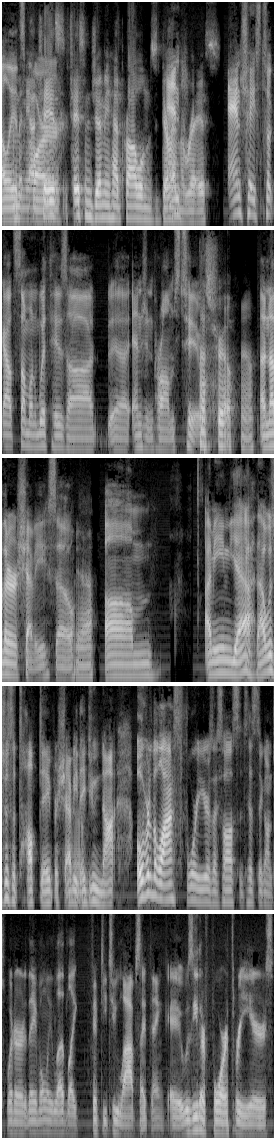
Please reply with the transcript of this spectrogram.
Elliott's then, yeah, car. Chase, Chase and Jimmie had problems during And- the race. and Chase took out someone with his uh, uh engine problems too. That's true. Yeah, Another Chevy. So, yeah. um, I mean, yeah, that was just a tough day for Chevy. Yeah. They do not over the last four years. I saw a statistic on Twitter. They've only led like 52 laps. I think it was either four or three years.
